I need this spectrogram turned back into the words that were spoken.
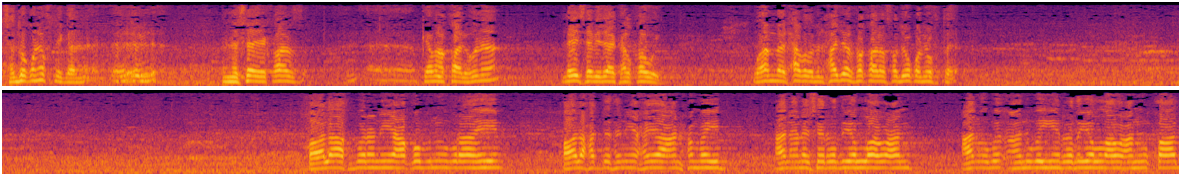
صدوق يخطئ النسائي قال كما قال هنا ليس بذاك القوي وأما الحافظ بن حجر فقال صدوق يخطئ. قال أخبرني يعقوب بن إبراهيم قال حدثني يحيى عن حميد عن أنس رضي الله عنه عن أبي رضي الله عنه قال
